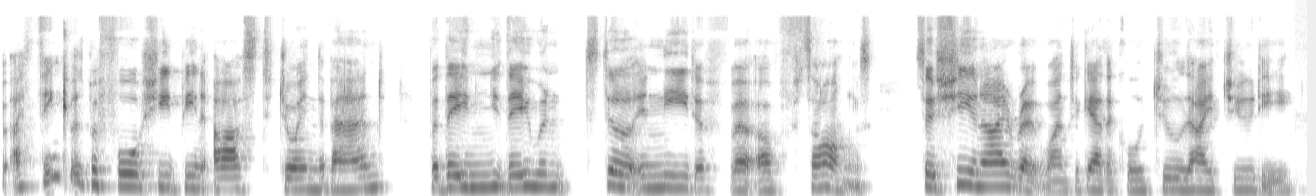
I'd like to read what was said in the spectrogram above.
I think it was before she'd been asked to join the band, but they knew, they were still in need of uh, of songs. So she and I wrote one together called July Judy.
